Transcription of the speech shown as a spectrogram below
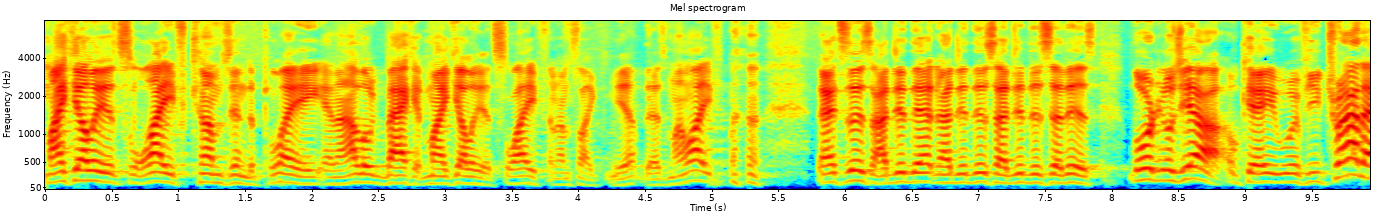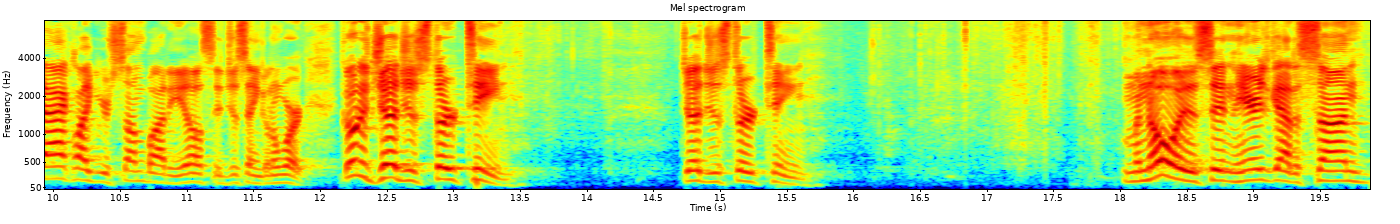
Mike Elliott's life comes into play, and I look back at Mike Elliott's life, and I'm like, yep, that's my life. that's this. I did that, and I did this, I did this, I did this. Lord goes, yeah, okay. Well, if you try to act like you're somebody else, it just ain't going to work. Go to Judges 13. Judges 13. Manoah is sitting here. He's got a son.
